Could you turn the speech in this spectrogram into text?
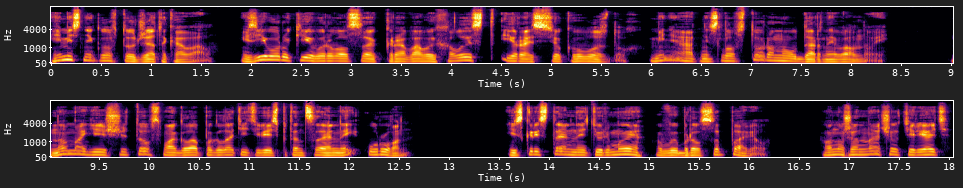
И Мясников тут же атаковал. Из его руки вырвался кровавый хлыст и рассек воздух. Меня отнесло в сторону ударной волной. Но магия щитов смогла поглотить весь потенциальный урон. Из кристальной тюрьмы выбрался Павел. Он уже начал терять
